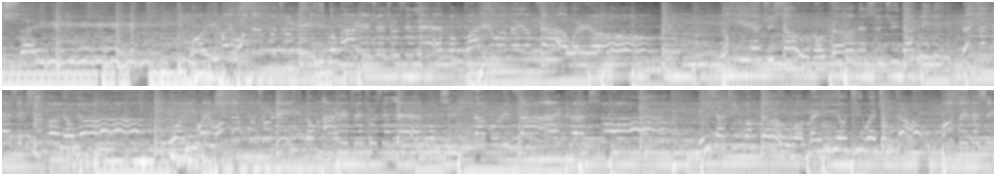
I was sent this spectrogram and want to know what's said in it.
睡。我以为我能懂爱，却出现裂缝，怪我没有他温柔。用一夜去守候，可能失去的你，认真担心是否有用。我以为我能付出你懂爱，却出现裂缝，心那不理才肯说。留下金黄的我，没有机会重头，破碎的心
